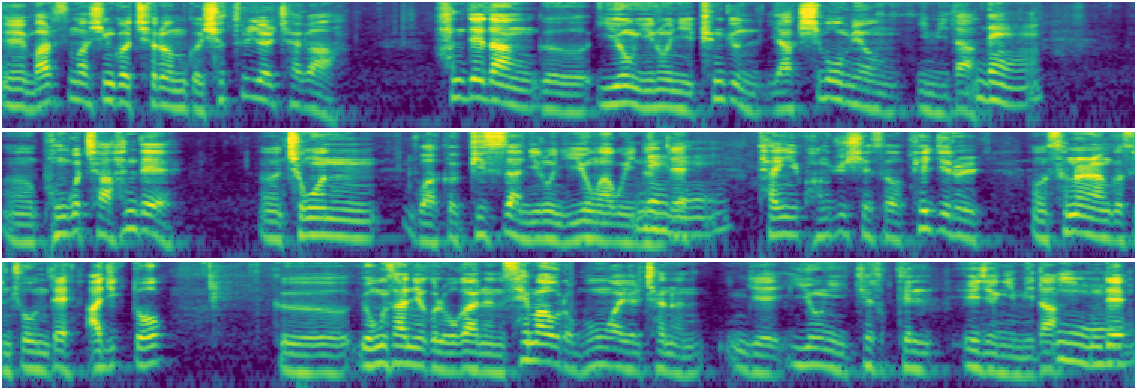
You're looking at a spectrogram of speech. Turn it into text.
예, 말씀하신 것처럼 그 셔틀 열차가 한 대당 그 이용 인원이 평균 약 15명입니다. 네. 어, 봉고차 한 대 어, 정원과 그 비슷한 인원이 이용하고 있는데 네네. 다행히 광주시에서 폐지를 어, 선언한 것은 좋은데 아직도 그 용산역을 오가는 새마을호 무궁화 열차는 이제 이용이 계속될 예정입니다. 예. 근데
